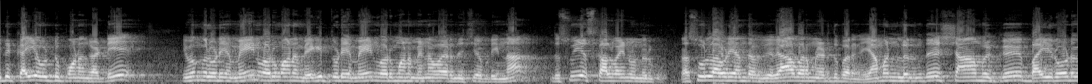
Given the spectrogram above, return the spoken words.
இது கையை விட்டு போனங்காட்டி இவங்களுடைய மெயின் வருமானம் எகிப்துடைய மெயின் வருமானம் என்னவா இருந்துச்சு அப்படின்னா இந்த சுயஸ் கால்வாய்னு ஒன்று இருக்கும். ரசூல்லாவுடைய அந்த வியாபாரம் எடுத்து பாருங்க. யமன்ல இருந்து ஷாமுக்கு பை ரோடு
